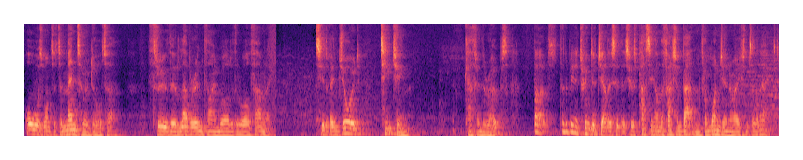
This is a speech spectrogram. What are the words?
always wanted to mentor a daughter through the labyrinthine world of the royal family. She'd have enjoyed teaching Catherine the ropes, but there'd have been a twinge of jealousy that she was passing on the fashion baton from one generation to the next.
